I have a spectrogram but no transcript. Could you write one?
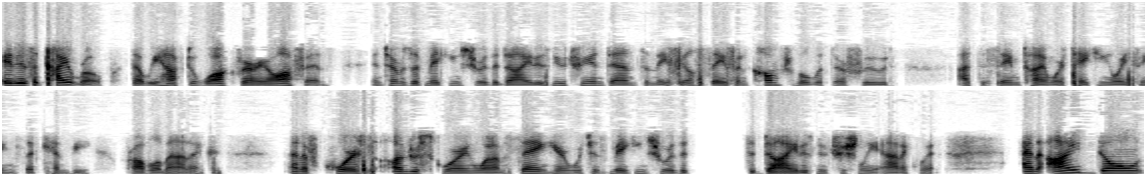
it is a tightrope that we have to walk very often in terms of making sure the diet is nutrient dense and they feel safe and comfortable with their food. At the same time, we're taking away things that can be problematic. And of course, underscoring what I'm saying here, which is making sure that the diet is nutritionally adequate. And I don't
